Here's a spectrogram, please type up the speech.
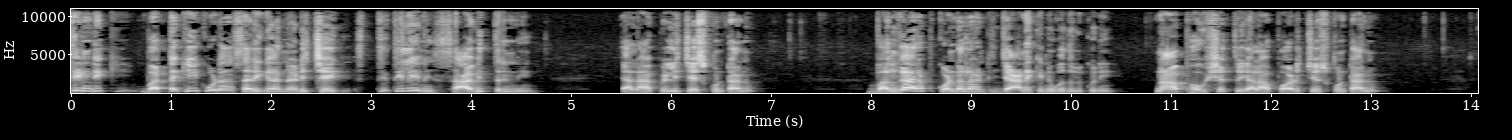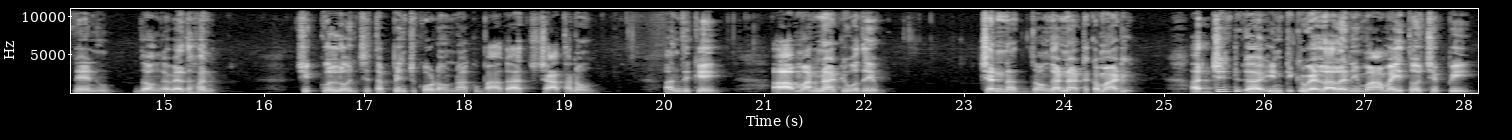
తిండికి బట్టకి కూడా సరిగా నడిచే స్థితి లేని సావిత్రిని ఎలా పెళ్ళి చేసుకుంటాను? బంగారపు కొండలాంటి జానకిని వదులుకుని నా భవిష్యత్తు ఎలా పాడు చేసుకుంటాను? నేను దొంగ వెధవని. చిక్కుల్లోంచి తప్పించుకోవడం నాకు బాగా చాతనం. అందుకే ఆ మర్నాటి ఉదయం చిన్న దొంగ నాటకమాడి అర్జెంటుగా ఇంటికి వెళ్ళాలని మామయ్యతో చెప్పి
